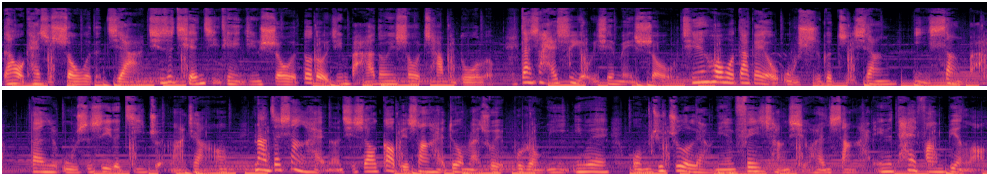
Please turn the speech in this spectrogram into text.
然后我开始收我的家。其实前几天已经收了，豆豆已经把他东西收的差不多了，但是还是有一些没收，前前后后大概有五十个纸箱以上吧。但是五十是一个基准嘛，这样啊。那在上海呢，其实要告别上海，对我们来说也不容易，因为我们去住了两年，非常喜欢上海，因为太方便了，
